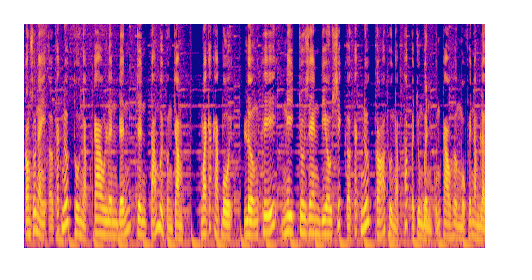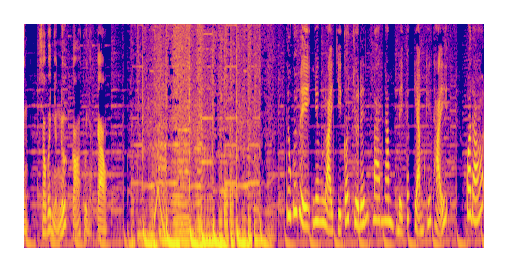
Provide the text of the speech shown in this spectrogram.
Con số này ở các nước thu nhập cao lên đến trên 80%. Ngoài các hạt bụi, lượng khí nitrogen dioxide ở các nước có thu nhập thấp và trung bình cũng cao hơn 1,5 lần so với những nước có thu nhập cao. Thưa quý vị, nhân loại chỉ có chưa đến 3 năm để cắt giảm khí thải, qua đó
